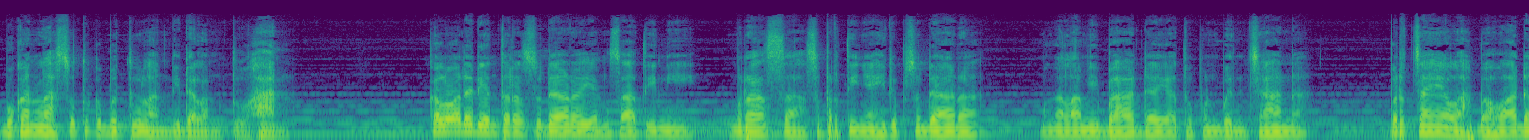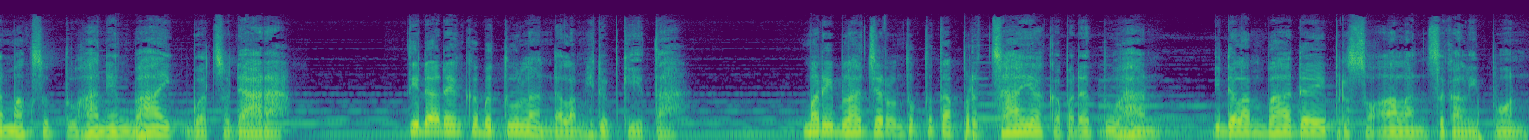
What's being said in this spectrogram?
bukanlah suatu kebetulan di dalam Tuhan. Kalau ada di antara saudara yang saat ini merasa sepertinya hidup saudara mengalami badai ataupun bencana, percayalah bahwa ada maksud Tuhan yang baik buat saudara. Tidak ada yang kebetulan dalam hidup kita. Mari belajar untuk tetap percaya kepada Tuhan di dalam badai persoalan sekalipun.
